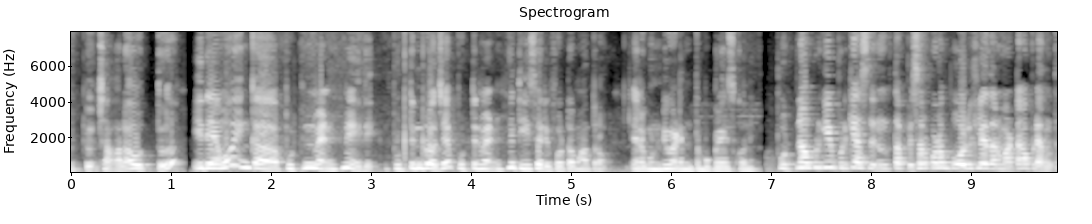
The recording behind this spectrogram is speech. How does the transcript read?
చుట్టూ. చాలా ఒత్తు. ఇదేమో ఇంకా పుట్టిన వెంటనే ఇది. పుట్టినరోజే పుట్టిన వెంటనే తీసారు ఈ ఫోటో మాత్రం. ఇలా ఉండేవాడు ఎంత బుగ్గ వేసుకొని. పుట్టినప్పటికి ఇప్పటికి అసలు ఎంత పిసర కూడా పోలికలేదన్నమాట అప్పుడు ఎంత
